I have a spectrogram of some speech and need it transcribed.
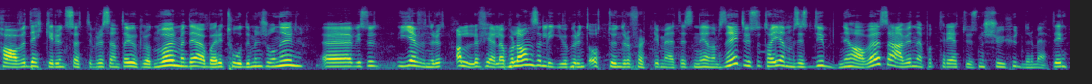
havet dekker rundt 70 av jordkloden vår, men det er jo bare i to dimensjoner. Eh, hvis du jevner ut alle fjellene på land, så ligger vi på rundt 840 meter som gjennomsnitt. Hvis du tar gjennomsnittsdybden i havet, så er vi nede på 3700 meter.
